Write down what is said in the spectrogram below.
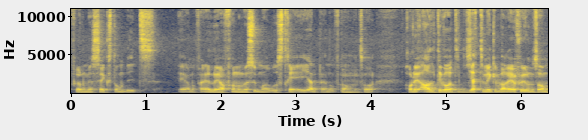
från och med 16-bits, eller ja, från och med Super Mario Bros 3 egentligen och framåt, så har det alltid varit jättemycket variation som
